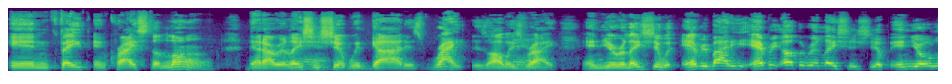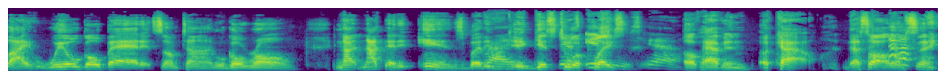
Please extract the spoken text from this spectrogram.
in faith in Christ alone. That our relationship yeah. with God is right, is always yeah. right. And your relationship with everybody, every other relationship in your life will go bad at some time, will go wrong not not that it ends, but right. it, it, gets to There's a place yeah. of having a cow. That's all I'm saying.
